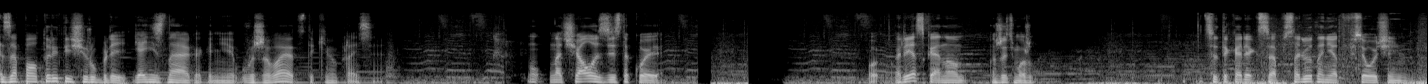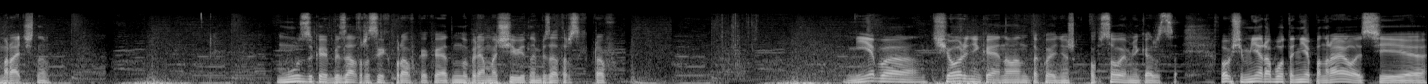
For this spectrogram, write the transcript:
за полторы тысячи рублей. Я не знаю, как они выживают с такими прайсами. Ну, начало здесь такое... Резкое, но жить может. Цветокоррекции абсолютно нет, все очень мрачно. Музыка без авторских прав какая-то, ну прям очевидно без авторских прав. Небо черненькое, но оно такое немножко попсовое, мне кажется. В общем, мне работа не понравилась, и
